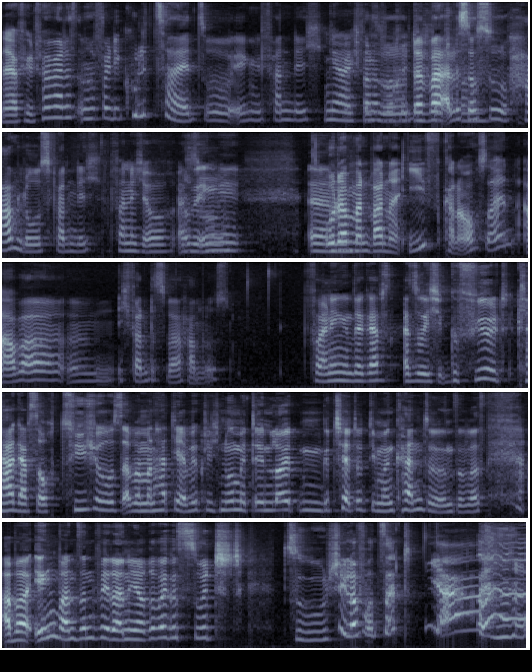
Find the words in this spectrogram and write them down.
naja, auf jeden Fall war das immer voll die coole Zeit. So irgendwie fand ich. Ja, ich fand also, das auch Da war alles doch so harmlos, fand ich. Fand ich auch. Also, also irgendwie. Ähm, oder man war naiv, kann auch sein, aber ähm, ich fand, es war harmlos. Vor allen Dingen, da gab es, also ich gefühlt, klar gab es auch Psychos, aber man hat ja wirklich nur mit den Leuten gechattet, die man kannte und sowas. Aber irgendwann sind wir dann ja rüber geswitcht zu SchülerVZ. Ja!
